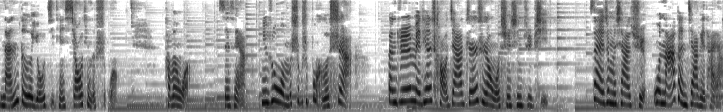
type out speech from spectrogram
难得有几天消停的时光。他问我，C C 啊，你说我们是不是不合适啊？感觉每天吵架真是让我身心俱疲。再这么下去，我哪敢嫁给他呀？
